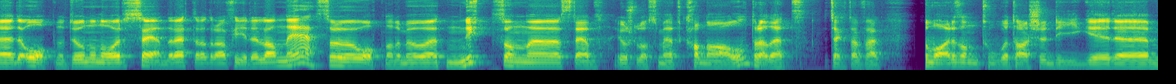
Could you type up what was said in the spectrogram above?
Eh, Det åpnet jo noen år senere, etter at RA4 la ned, så åpna de jo et nytt sånn eh, sted i Oslo som het Kanalen, tror jeg det het. Som var en sånn toetasjer diger eh,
